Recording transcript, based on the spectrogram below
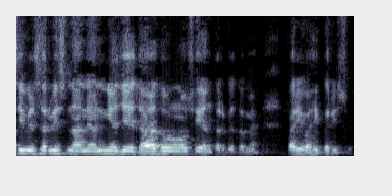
સિવિલ સર્વિસના અને અન્ય જે ધારાધોરણો છે એ અંતર્ગત અમે કાર્યવાહી કરીશું.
